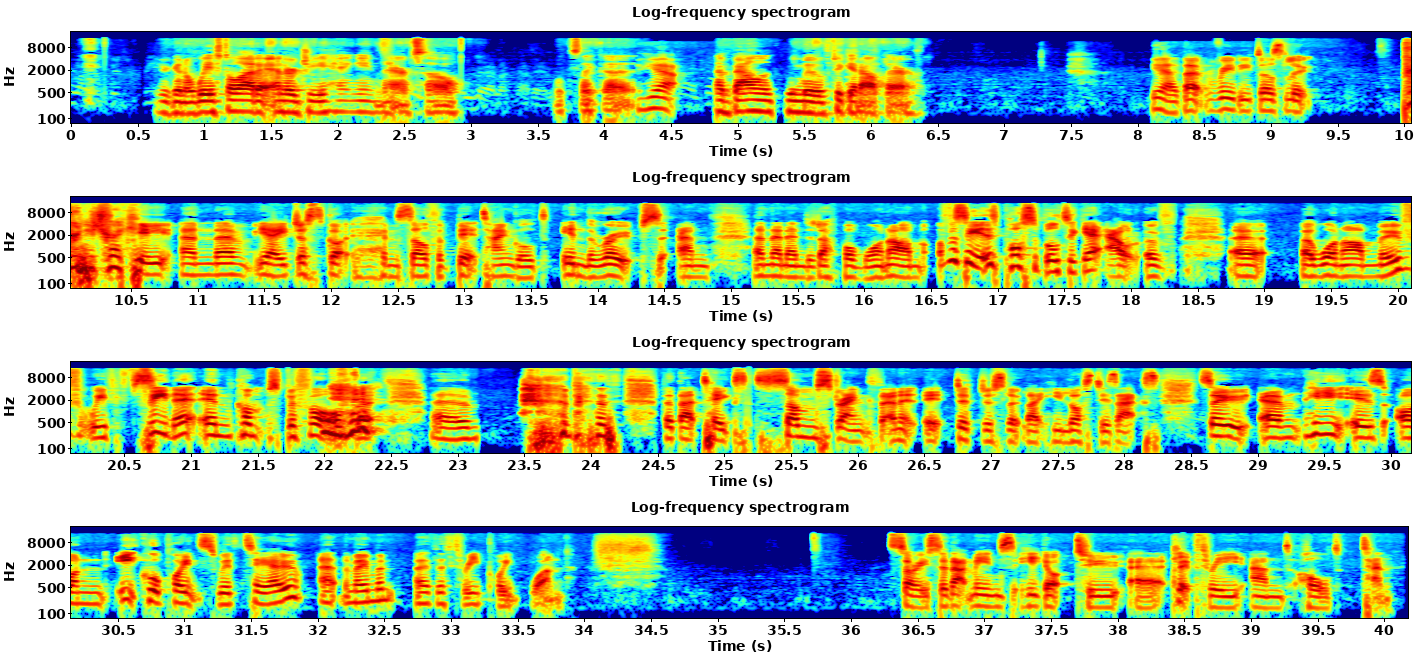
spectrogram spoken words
you're going to waste a lot of energy hanging there. So looks like a, yeah. a balancing move to get out there. Yeah, that really does look pretty tricky. And um, yeah, he just got himself a bit tangled in the ropes and, and then ended up on one arm. Obviously, it is possible to get out of uh, a one arm move. We've seen it in comps before, but, um, but, but, that takes some strength and it, it, did just look like he lost his axe. So um, he is on equal points with Teo at the moment, over 3.1 sorry, so that means he got to uh, clip three and hold 10.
